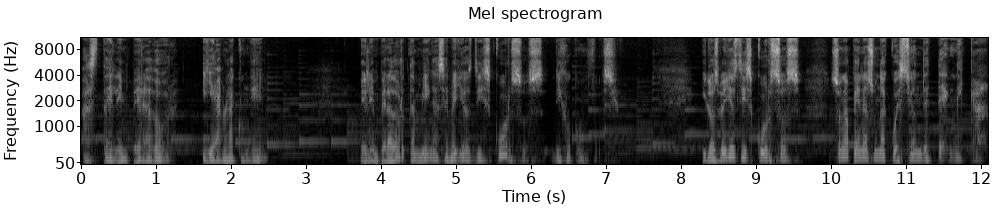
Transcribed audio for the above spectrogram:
hasta el emperador y habla con él? El emperador también hace bellos discursos, dijo Confucio. Y los bellos discursos son apenas una cuestión de técnica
